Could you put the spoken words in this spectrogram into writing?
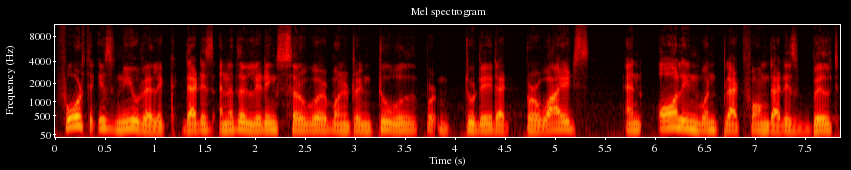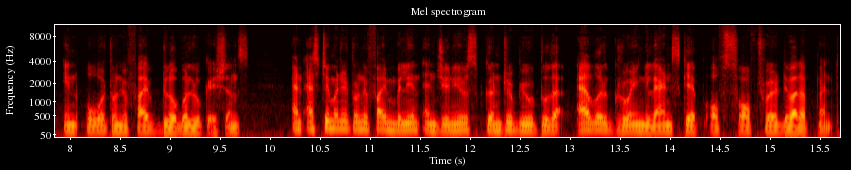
Fourth is New Relic. That is another leading server monitoring tool today that provides an all-in-one platform that is built in over 25 global locations. An estimated 25 million engineers contribute to the ever growing landscape of software development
